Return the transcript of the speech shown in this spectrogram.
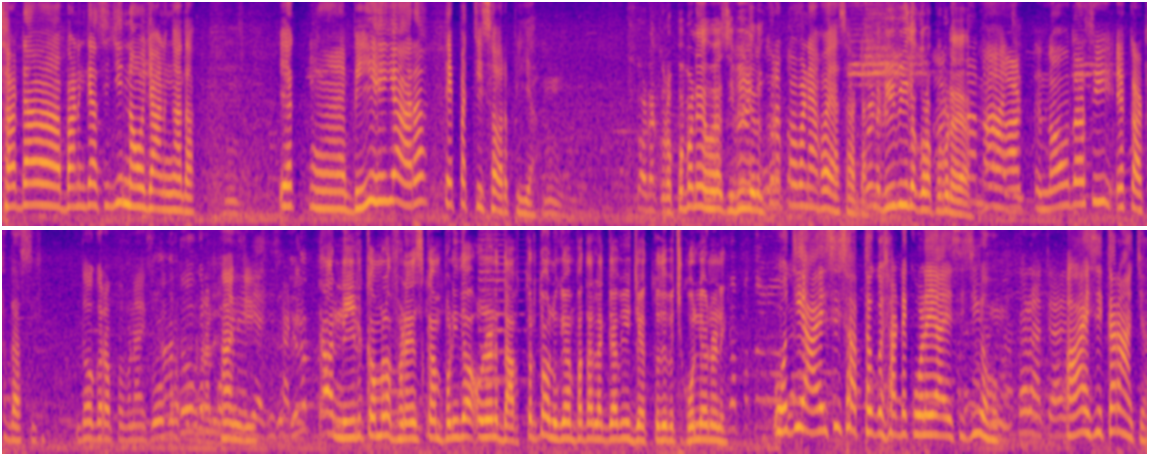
ਸਾਡਾ ਬਣ ਗਿਆ ਸੀ ਜੀ ਨੌ ਜਾਣੀਆਂ ਦਾ ਇੱਕ ਅਮ, 20000 ਤੇ 2500 ਰੁਪਿਆ ਤੁਹਾਡਾ ਗਰੁੱਪ ਬਣਿਆ ਹੋਇਆ ਸੀ 20 ਜਣੇ? ਗਰੁੱਪ ਬਣਿਆ ਹੋਇਆ ਸਾਡਾ। ਉਹਨਾਂ ਨੇ 20 20 ਦਾ ਗਰੁੱਪ ਬਣਾਇਆ। 9 ਦਾ ਸੀ ਇੱਕ 8 ਦਾ ਸੀ। ਦੋ ਗਰੁੱਪ ਬਣਾਏ ਸੀ। ਹਾਂਜੀ। ਜਿਹੜਾ ਆ ਨੀਲ ਕਮਲ ਫਾਈਨੈਂਸ ਕੰਪਨੀ ਦਾ ਉਹਨਾਂ ਨੇ ਦਫ਼ਤਰ ਤੁਹਾਨੂੰ ਕਿਵੇਂ ਪਤਾ ਲੱਗਿਆ ਵੀ ਇਹ ਜੈਤੋ ਦੇ ਵਿੱਚ ਖੋਲਿਆ ਉਹਨਾਂ ਨੇ? ਉਹ ਜੀ ਆਏ ਸੀ ਸਾਥੋਂ ਸਾਡੇ ਕੋਲੇ ਆਏ ਸੀ ਜੀ ਉਹ। ਆਏ। ਸੀ ਘਰਾਂ 'ਚ।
